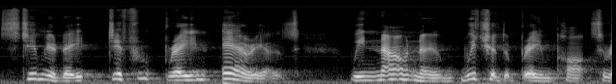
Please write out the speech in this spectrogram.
stimulate different brain areas we now know which of the brain parts are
